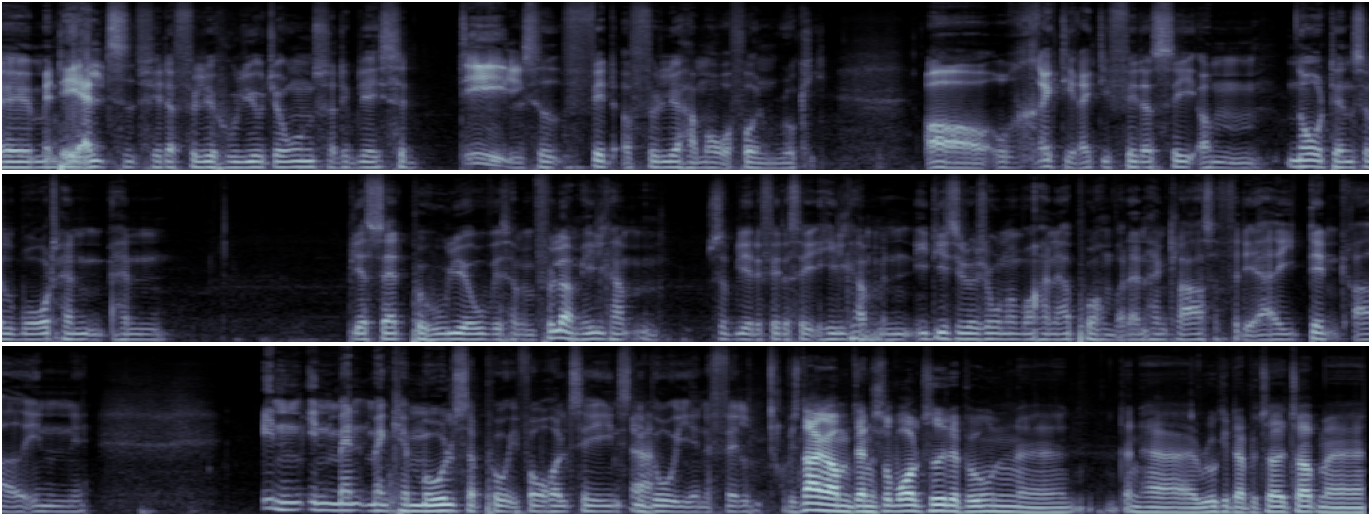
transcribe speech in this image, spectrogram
Øh, men det er altid fedt at følge Julio Jones, og det bliver i særdeleshed fedt at følge ham over for en rookie. Og rigtig, rigtig fedt at se, om når Denzel Ward han, han bliver sat på Julio, hvis han følger ham hele kampen, så bliver det fedt at se hele kampen. Men i de situationer, hvor han er på ham, hvordan han klarer sig, for det er i den grad en, en, en mand, man kan måle sig på i forhold til ens Ja. niveau i NFL. Vi snakker om Denzel Ward tidligere på ugen. Øh, den her rookie, der blev taget i top med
